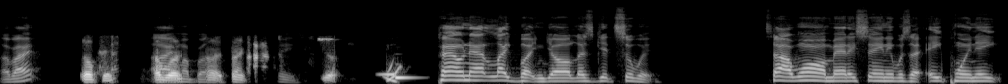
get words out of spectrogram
All right. Okay. All All right, right. my brother. All right. Thank you. Peace. Yeah. Pound that like button, y'all. Let's get to it. Taiwan, man, they saying it was a 8.8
